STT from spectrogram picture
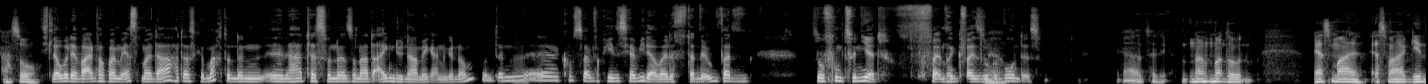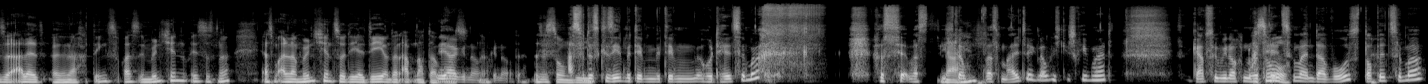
Ach so. Ich glaube, der war einfach beim ersten Mal da, hat das gemacht und dann äh, hat das so eine, so eine Art Eigendynamik angenommen und dann äh, kommst du einfach jedes Jahr wieder, weil das dann irgendwann so funktioniert, weil man quasi so Ja. gewohnt ist. Ja, tatsächlich. Na, mal so, erstmal, erstmal gehen sie alle äh, nach Dings, was in München ist es, ne? Erstmal alle nach München zur DLD und dann ab nach Davos. Ja, genau, ne? genau. Das ist so Hast du das gesehen mit dem, mit dem Hotelzimmer? Was, was ich Nein. glaube, was Malte, glaube ich, geschrieben hat. Gab es irgendwie noch ein Ach so. Hotelzimmer in Davos, Doppelzimmer,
